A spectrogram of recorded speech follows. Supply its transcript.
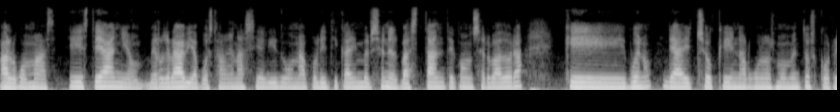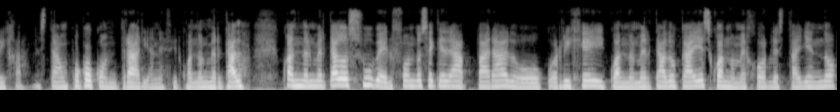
algo más. Este año Belgravia pues también ha seguido una política de inversiones bastante conservadora que bueno, le ha hecho que en algunos momentos corrija. Está un poco contraria, es decir, cuando el mercado cuando el mercado sube, el fondo se queda parado o corrige y cuando el mercado cae es cuando mejor le está yendo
